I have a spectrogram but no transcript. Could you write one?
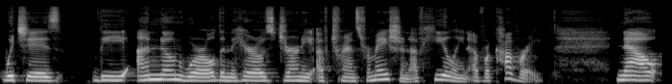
which is the unknown world and the hero's journey of transformation, of healing, of recovery. Now,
